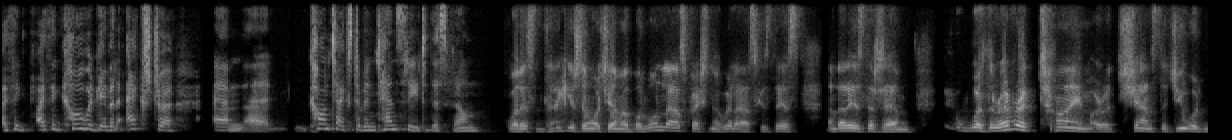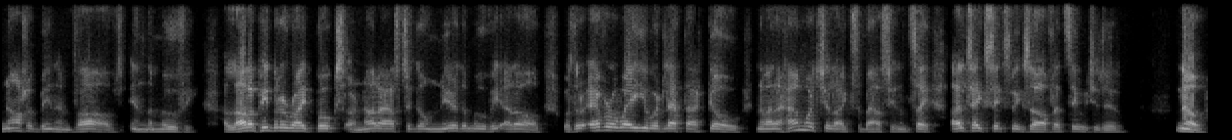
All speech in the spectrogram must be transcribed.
I think I think COVID gave an extra um, uh, context of intensity to this film. Well, listen, thank you so much, Emma. But one last question I will ask is this, and that is that um, was there ever a time or a chance that you would not have been involved in the movie? A lot of people who write books are not asked to go near the movie at all. Was there ever a way you would let that go, no matter how much you like Sebastian, and say, "I'll take six weeks off. Let's see what you do"? No.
